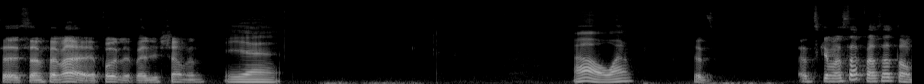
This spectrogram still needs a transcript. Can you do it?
Ça, ça, me fait mal à l'épaule, le baluchon, man. Yeah. Ah, oh, ouais. As-tu commencé à penser à ton,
